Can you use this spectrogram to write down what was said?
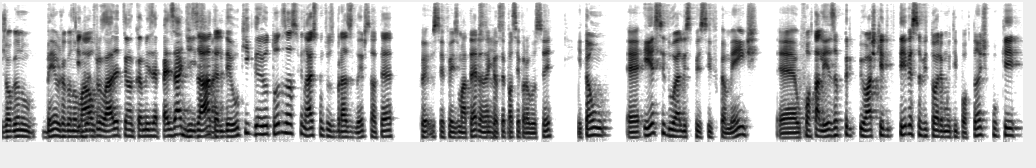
jogando bem ou jogando E do mal. outro lado tem uma camisa pesadíssima. Exato, a né? LDU que ganhou todas as finais contra os brasileiros, até você fez matéria, né, Sim, que eu até passei para você. Então, é, esse duelo especificamente, é, o Fortaleza, eu acho que ele teve essa vitória muito importante, porque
